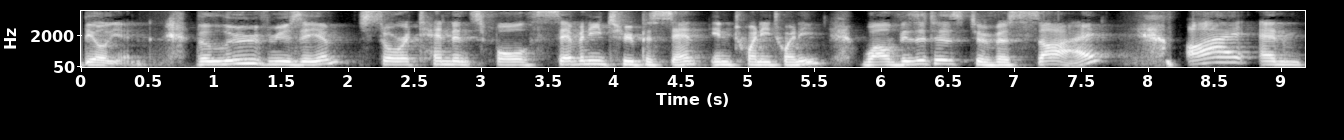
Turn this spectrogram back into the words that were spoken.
billion. The Louvre Museum saw attendance fall 72% in 2020, while visitors to Versailles I and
